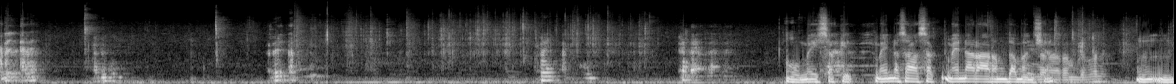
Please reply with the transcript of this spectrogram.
Ari, ari. Ano ko? Ari, ari. Ari, ari. Oh, may sakit. May nasasak, may nararamdaman siya. Nararamdaman na. Mm.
